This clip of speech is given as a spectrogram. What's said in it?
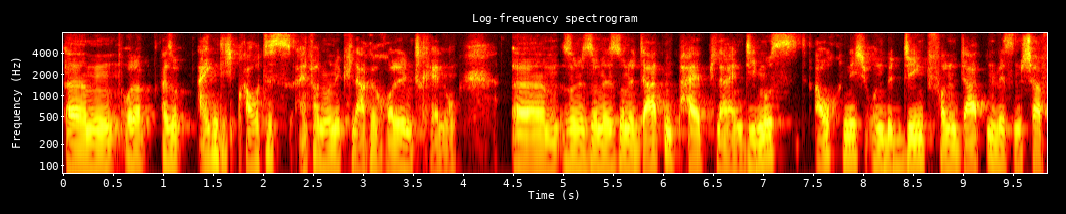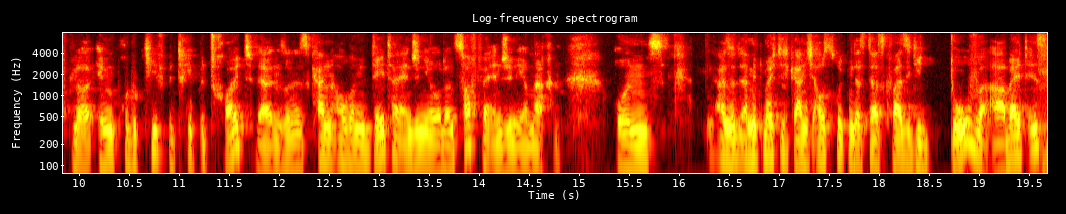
Ähm, oder also eigentlich braucht es einfach nur eine klare Rollentrennung. Ähm, so, eine, so, eine, so eine Datenpipeline, die muss auch nicht unbedingt von einem Datenwissenschaftler im Produktivbetrieb betreut werden, sondern es kann auch ein Data Engineer oder ein Software Engineer machen. Und also damit möchte ich gar nicht ausdrücken, dass das quasi die doofe Arbeit ist,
